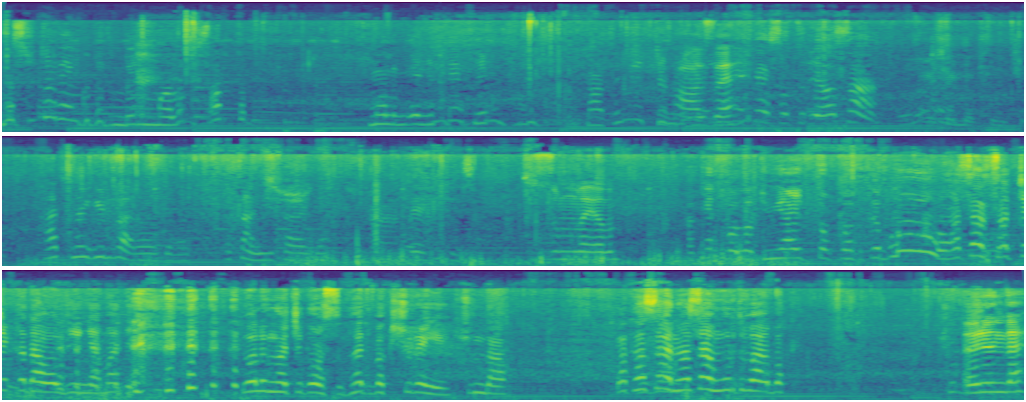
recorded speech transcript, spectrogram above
Nasıl dönem dedim benim malım sattım. Malım elimde benim nasıl yiyeceğim? Taze. Ne satır ya Hasan? Fatma Gül var orada bak. Hasan yukarıda. Zoomlayalım. Paket valla dünyayı topladık. Bu Hasan satacak kadar oldu yengem hadi. Yolun açık olsun. Hadi bak şurayı. Şunu da. al. Bak Hasan Hasan vurdu var bak. Önünde.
